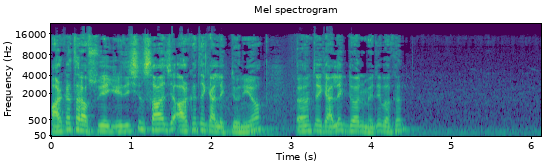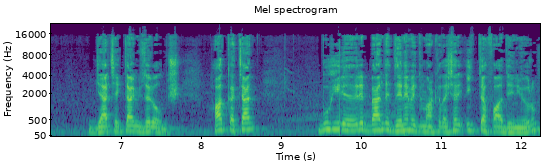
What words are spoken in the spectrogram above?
arka taraf suya girdiği için sadece arka tekerlek dönüyor. Ön tekerlek dönmedi. Bakın. Gerçekten güzel olmuş. Hakikaten bu hileleri ben de denemedim arkadaşlar. İlk defa deniyorum.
